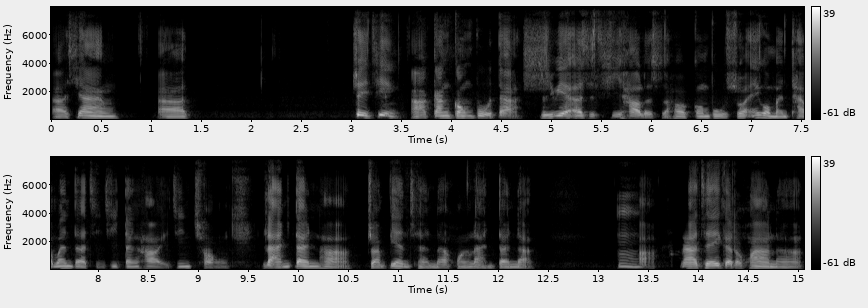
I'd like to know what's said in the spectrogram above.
呃像呃最近啊刚公布的十月二十七号的时候公布说，哎，我们台湾的景气灯号已经从蓝灯哈、啊、转变成了黄蓝灯了，嗯啊。那这个的话呢，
